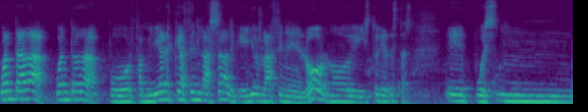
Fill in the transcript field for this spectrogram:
¿Cuánta da? ¿Cuánta da? Por familiares que hacen la sal, que ellos la hacen en el horno y historias de estas, eh, pues... Mmm,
